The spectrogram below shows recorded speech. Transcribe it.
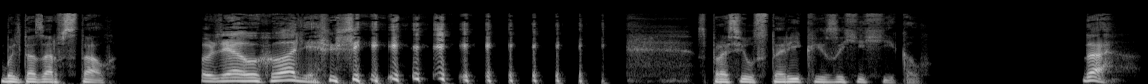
Бальтазар встал. «Уже уходишь?» — спросил старик и захихикал. «Да»,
